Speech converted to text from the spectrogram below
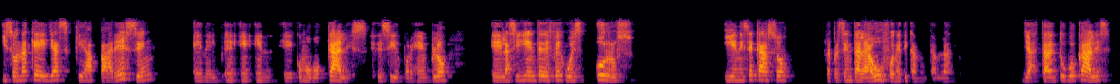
y son aquellas que aparecen en el, eh, como vocales. Es decir, por ejemplo, eh, la siguiente de Feju es Urrus, y en ese caso representa la U fonéticamente hablando. Ya está en tus vocales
